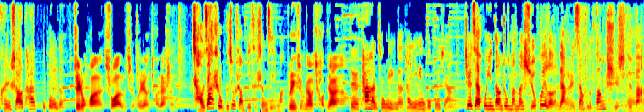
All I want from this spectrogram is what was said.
很少，他不会的。这种话说完了，只会让吵架升级。吵架时候不就是让彼此升级吗？为什么要吵架呀？对他很聪明的，他一定不会这样的。这是在婚姻当中慢慢学会了两个人相处的方式，对吧？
